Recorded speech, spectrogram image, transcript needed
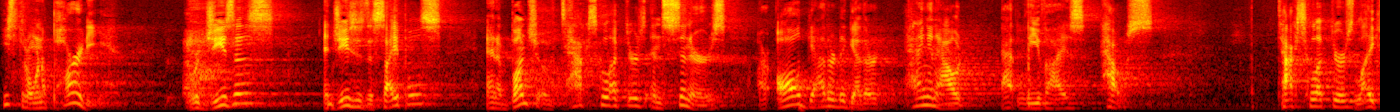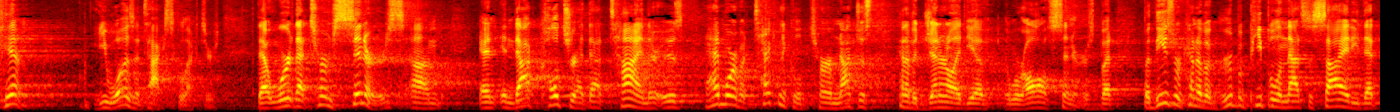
He's throwing a party where Jesus and Jesus' disciples and a bunch of tax collectors and sinners are all gathered together, hanging out at Levi's house. Tax collectors like him. He was a tax collector. That word, that term sinners, um, and in that culture at that time, there is had more of a technical term, not just kind of a general idea of we're all sinners, but but these were kind of a group of people in that society that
